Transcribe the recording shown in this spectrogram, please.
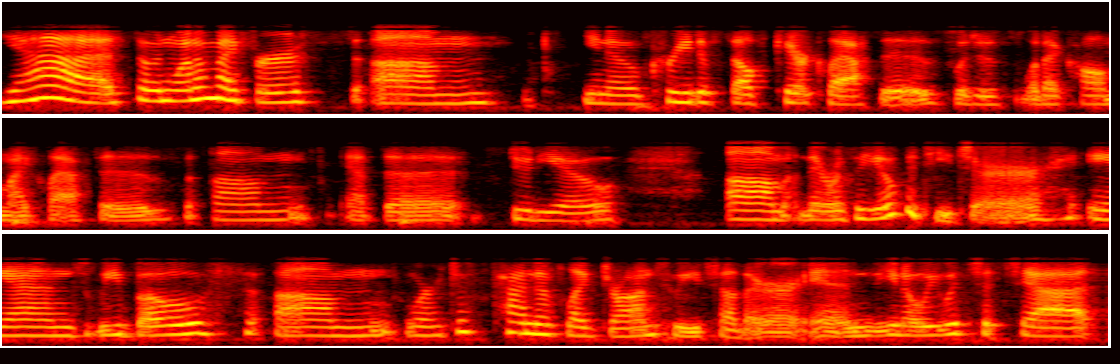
Yeah, so in one of my first, um, you know, creative self care classes, which is what I call my classes um, at the studio, um, there was a yoga teacher, and we both um, were just kind of like drawn to each other. And, you know, we would chit chat.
